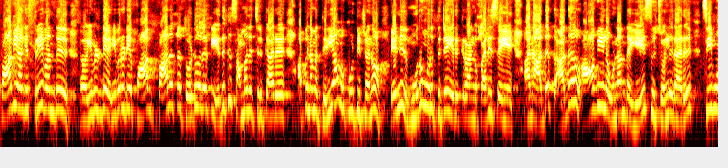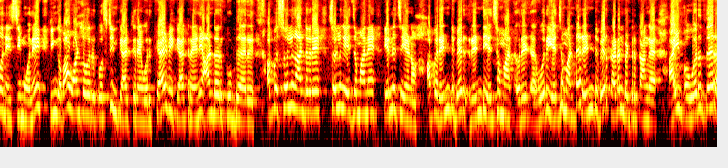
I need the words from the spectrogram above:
பாவியாகிய ஸ்திரீ வந்து இவளுடைய இவருடைய பா பாதத்தை தொடுவதற்கு எதுக்கு சம்மதிச்சிருக்காரு? அப்ப நம்ம தெரியாம கூட்டிட்டோனோ என்ன முறுமுறுத்துட்டே இருக்கிறாங்க பரிசையே. ஆனா அத அத ஆவியில உணர்ந்த இயேசு சொல்லுறாரு சீமோனே சீமோனே இங்க வா உன்ட்ட ஒரு கொஸ்டின் கேட்கிறேன் ஒரு கேள்வி கேட்கிறேன்னு ஆண்டவர் கூப்பிடுறாரு. அப்ப சொல்லுங்க ஆண்டவரே சொல்லுங்க எஜமானே என்ன செய்யணும்? அப்ப ரெண்டு பேர் ரெண்டு எஜமான் ஒரு எஜமான்ட்ட ரெண்டு பேர் கடன் பெற்றிருக்காங்க. ஐம் ஒருத்தர்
